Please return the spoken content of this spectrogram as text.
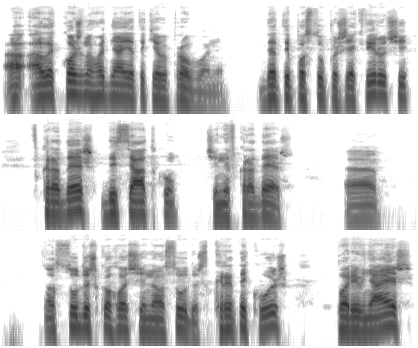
а, але кожного дня є таке випробування, де ти поступиш як віручий, вкрадеш десятку чи не вкрадеш, е, осудиш когось чи не осудиш, скритикуєш, порівняєш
